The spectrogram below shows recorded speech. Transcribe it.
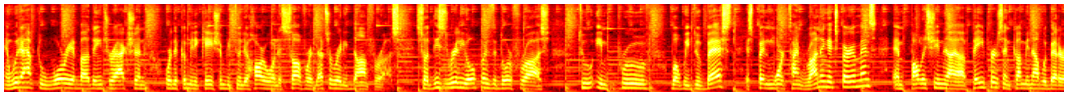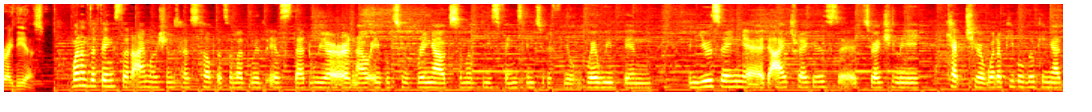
and we don't have to worry about the interaction or the communication between the hardware and the software. That's already done for us. So this really opens the door for us to improve what we do best, spend more time running experiments and publishing uh, papers and coming up with better ideas. One of the things that iMotions has helped us a lot with is that we are now able to bring out some of these things into the field where we've been been using uh, the eye trackers uh, to actually capture what are people looking at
